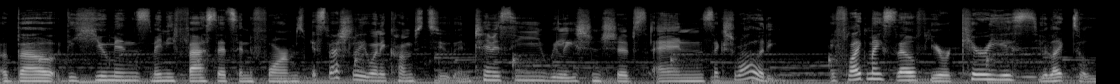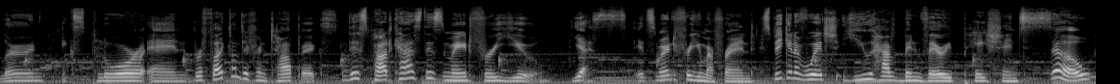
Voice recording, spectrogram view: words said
about the human's many facets and forms, especially when it comes to intimacy, relationships, and sexuality. If, like myself, you're curious, you like to learn, explore, and reflect on different topics, this podcast is made for you. Yes, it's made for you, my friend. Speaking of which, you have been very patient. So,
